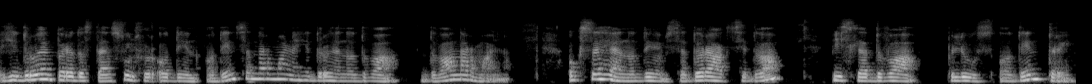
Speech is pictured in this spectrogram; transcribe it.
гідроген передостань. Сульфур 1, 1 це нормально, гідрогену 2, 2 нормально. Оксигену дивимося до реакції 2, після 2 плюс 1, 3.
